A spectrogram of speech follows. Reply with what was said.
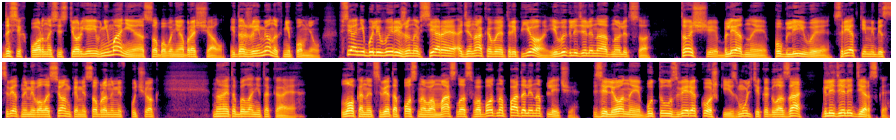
до сих пор на сестер я и внимания особого не обращал, и даже имен их не помнил. Все они были вырежены в серое одинаковое тряпье и выглядели на одно лицо. Тощие, бледные, пугливые, с редкими бесцветными волосенками, собранными в пучок. Но это была не такая. Локоны цвета постного масла свободно падали на плечи. Зеленые, будто у зверя кошки из мультика глаза, глядели дерзко.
